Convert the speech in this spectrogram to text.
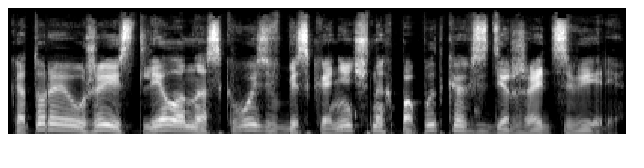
которая уже истлела насквозь в бесконечных попытках сдержать зверя.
